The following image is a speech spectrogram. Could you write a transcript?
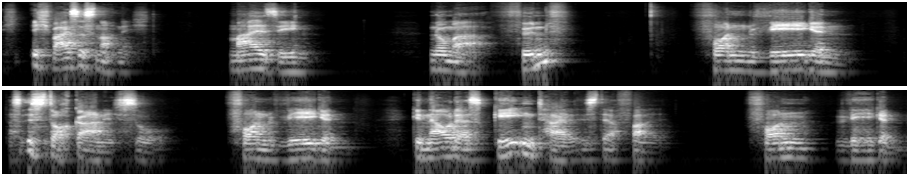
Ich, ich weiß es noch nicht. Mal sehen. Nummer 5. Von wegen. Das ist doch gar nicht so. Von wegen. Genau das Gegenteil ist der Fall. Von wegen.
